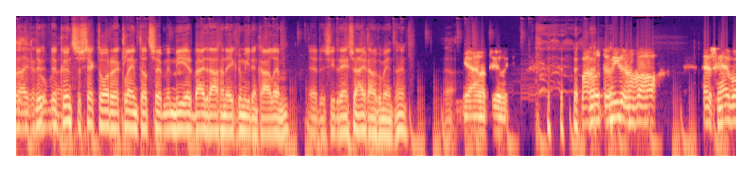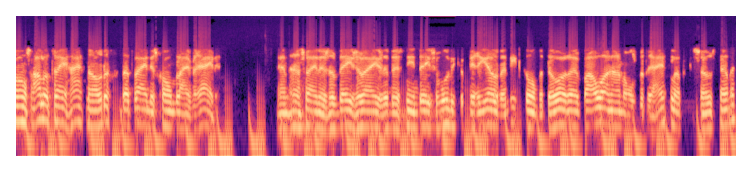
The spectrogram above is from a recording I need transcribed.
eigen de, de ja. kunstensector eh, claimt dat ze meer bijdragen aan de economie dan KLM. Ja, dus iedereen heeft zijn eigen argument. Hè? Ja, natuurlijk. maar goed, in ieder geval. En ze hebben ons alle twee hard nodig dat wij dus gewoon blijven rijden. En als wij dus op deze wijze, dus in deze moeilijke periode, niet konden doorbouwen aan ons bedrijf, laat ik het zo stellen,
